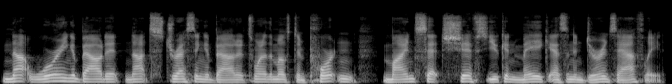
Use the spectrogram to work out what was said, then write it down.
not worrying about it, not stressing about it. It's one of the most important mindset shifts you can make as an endurance athlete.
